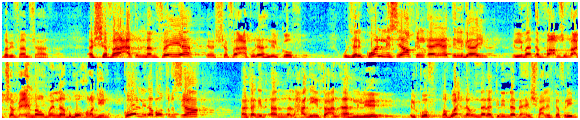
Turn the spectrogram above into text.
ما بيفهمش حاجة. الشفاعة المنفية هي الشفاعة لأهل الكفر. ولذلك كل سياق الآيات اللي جاي اللي ما تنفعهم شفاعة الشافعين ما هم منها بمخرجين. كل ده بص في السياق. هتجد أن الحديث عن أهل الإيه؟ الكفر. طب وإحنا قلنا لك إن النبي هيشفع للكافرين.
